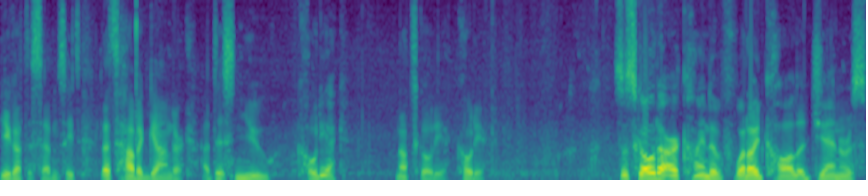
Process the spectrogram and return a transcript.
you got the seven seats. Let's have a gander at this new Kodiak, not Skoda, Kodiaq. So Skoda are kind of what I'd call a generous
